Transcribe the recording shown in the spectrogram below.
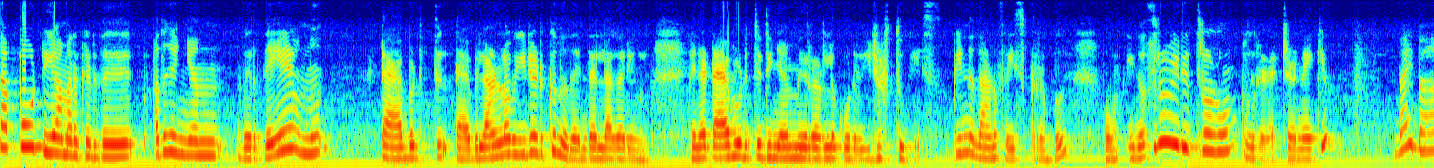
സപ്പോർട്ട് ചെയ്യാൻ മറക്കരുത്. അത് കഴിഞ്ഞ് ഞാൻ വെറുതെ ഒന്ന് ടാബ് എടുത്ത് ടാബിലാണല്ലോ വീഡിയോ എടുക്കുന്നത് എന്റെ എല്ലാ കാര്യങ്ങളും. പിന്നെ ടാബ് എടുത്തിട്ട് ഞാൻ മിററിൽ കൂടെ വീഡിയോ എടുത്തു ഗൈസ് പിന്നെ അതാണ് ഫേസ് സ്ക്രബ് അപ്പം ഇന്നത്തെ ഒരു വീഡിയോ ഇത്രേ ഉള്ളൂ. പുതിയ ബൈ ബൈ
